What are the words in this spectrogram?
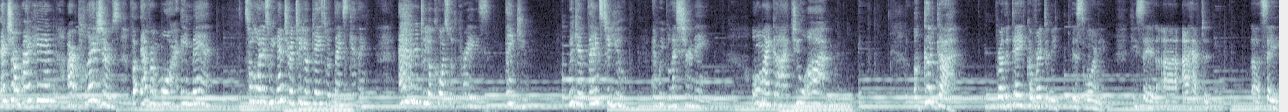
At your right hand are pleasures forevermore. Amen. So, Lord, as we enter into your gates with thanksgiving and into your courts with praise, thank you. We give thanks to you and we bless your name. Oh my God, you are a good God. Brother Dave corrected me this morning. He said, I, I have to uh, say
